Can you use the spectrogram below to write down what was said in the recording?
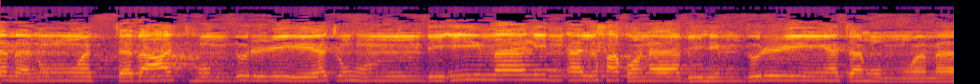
آمنوا واتبعتهم ذريتهم بإيمان ألحقنا بهم ذريتهم وما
